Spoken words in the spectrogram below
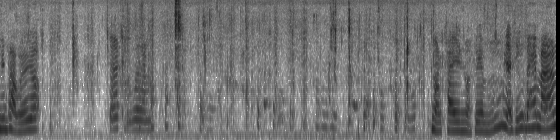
มีผักเยอะจะแข็งแรงหนวดใครหนวดเฟรมอืมอย่าทิ้งไปให้มัน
